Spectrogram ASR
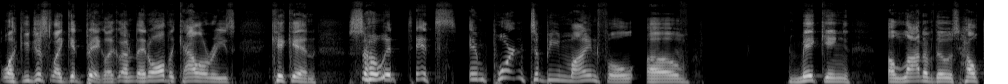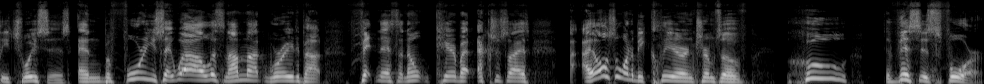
like you just like get big, like and all the calories kick in. So it it's important to be mindful of making a lot of those healthy choices. And before you say, well, listen, I'm not worried about fitness, I don't care about exercise, I also want to be clear in terms of who this is for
